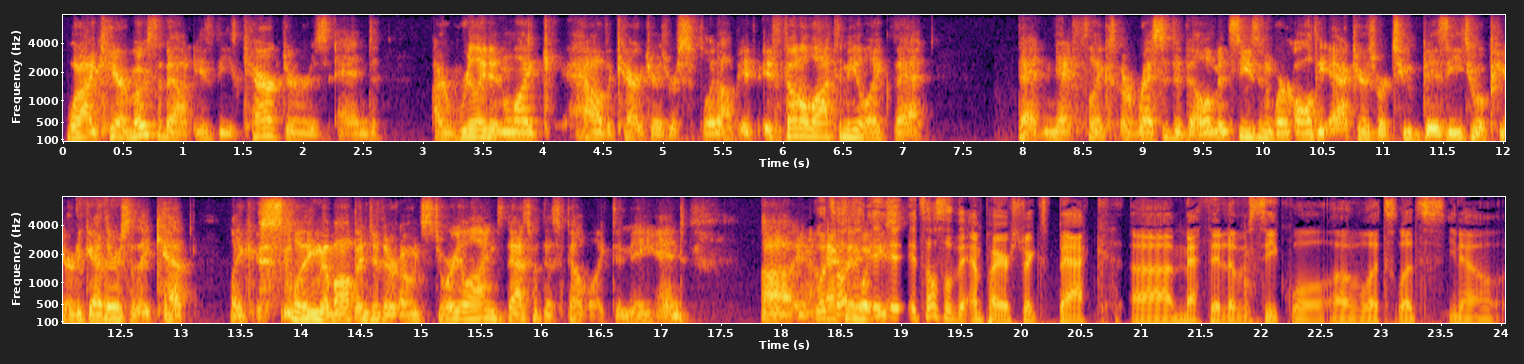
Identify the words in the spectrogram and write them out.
what I care most about is these characters. And I really didn't like how the characters were split up. It, it felt a lot to me like that that Netflix Arrested Development season where all the actors were too busy to appear together, so they kept like splitting them up into their own storylines. That's what this felt like to me. And uh, you know, well, it's, you... it's, also the Empire Strikes Back uh, method of a sequel of let's let's you know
